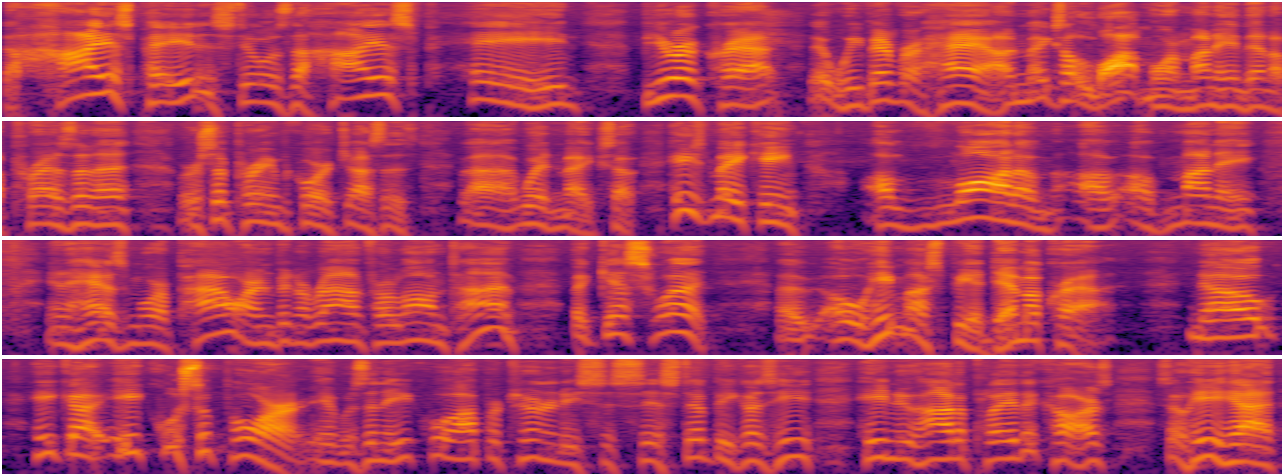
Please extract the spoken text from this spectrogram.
the highest paid and still is the highest paid bureaucrat that we've ever had. Makes a lot more money than a president or Supreme Court justice uh, would make. So he's making a lot of, of, of, money and has more power and been around for a long time. But guess what? Uh, oh, he must be a Democrat. No, he got equal support. It was an equal opportunity system because he, he knew how to play the cards. So he had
